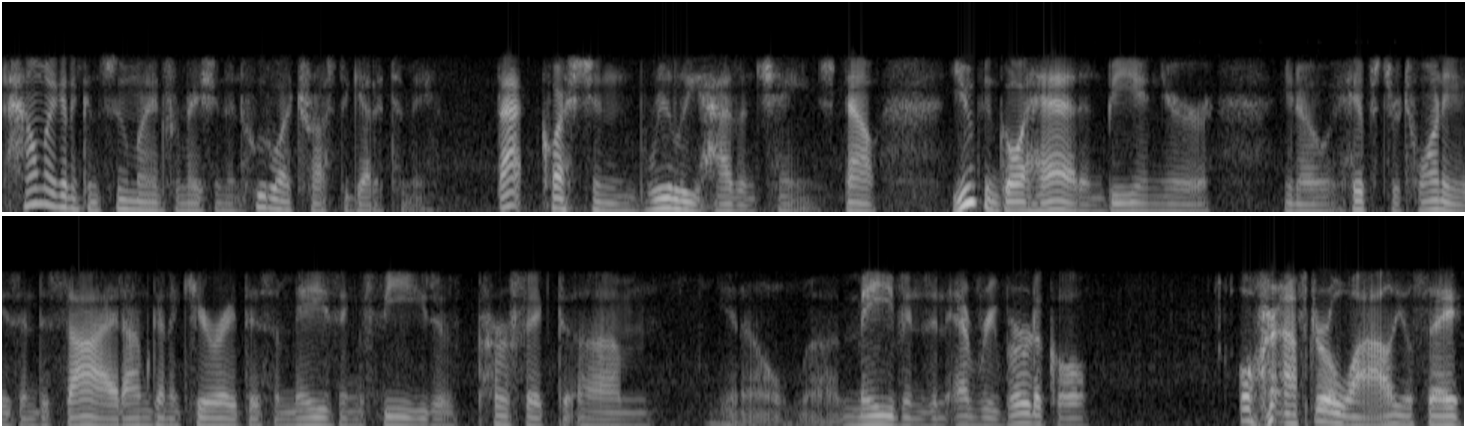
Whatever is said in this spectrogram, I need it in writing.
how am I going to consume my information and who do I trust to get it to me? That question really hasn't changed. Now, you can go ahead and be in your you know hipster 20s and decide I'm going to curate this amazing feed of perfect um you know uh, mavens in every vertical or after a while you'll say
